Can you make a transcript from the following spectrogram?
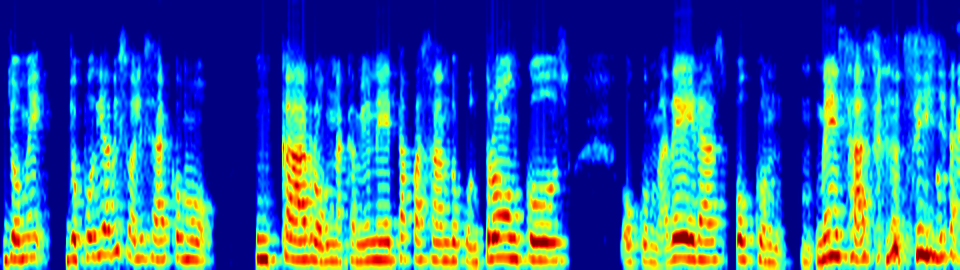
yo, me, yo podía visualizar como un carro, una camioneta pasando con troncos o con maderas o con mesas, sillas.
